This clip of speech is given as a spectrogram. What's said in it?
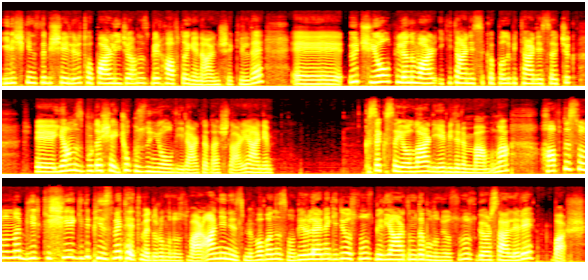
ilişkinizde bir şeyleri toparlayacağınız bir hafta gene aynı şekilde. Ee, üç yol planı var. İki tanesi kapalı, bir tanesi açık. Ee, yalnız burada şey çok uzun yol değil arkadaşlar. Yani kısa kısa yollar diyebilirim ben buna. Hafta sonuna bir kişiye gidip hizmet etme durumunuz var. Anneniz mi, babanız mı? Birilerine gidiyorsunuz, bir yardımda bulunuyorsunuz. Görselleri var.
